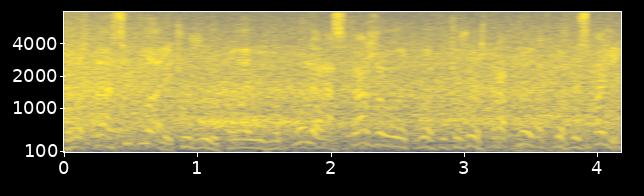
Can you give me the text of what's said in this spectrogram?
Просто оседлали чужую половину поля, расхаживают возле чужой штрафной, как возле своей.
